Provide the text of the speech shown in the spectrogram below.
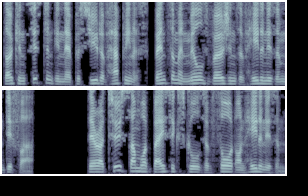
Though consistent in their pursuit of happiness, Bentham and Mill's versions of hedonism differ. There are two somewhat basic schools of thought on hedonism.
